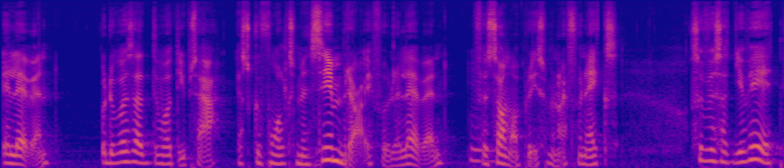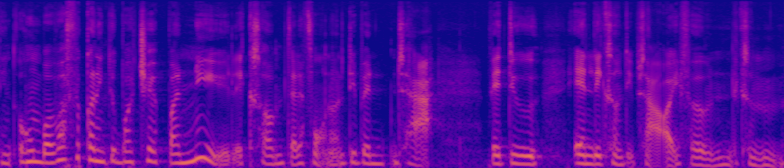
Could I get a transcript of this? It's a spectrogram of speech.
11. Och det var så att det var typ så här, jag skulle få liksom en sämre iPhone 11 för samma pris som en iPhone X. Så vi sa att jag vet inte och hon bara varför kan inte du bara köpa en ny liksom telefon och typ en så här, vet du, en liksom typ så här iPhone liksom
